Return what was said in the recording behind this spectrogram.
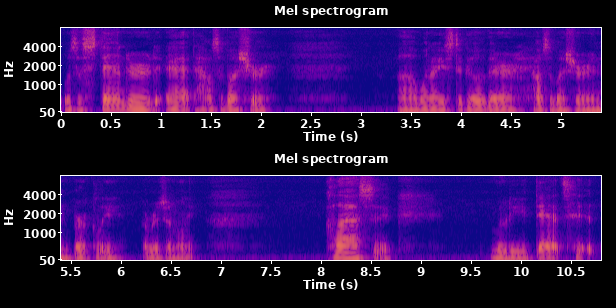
was a standard at House of Usher uh, when I used to go there, House of Usher in Berkeley originally. Classic moody dance hit.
